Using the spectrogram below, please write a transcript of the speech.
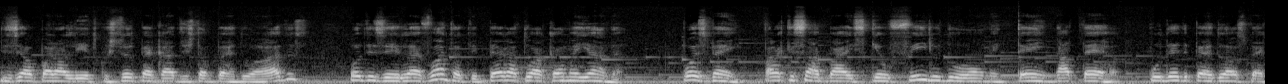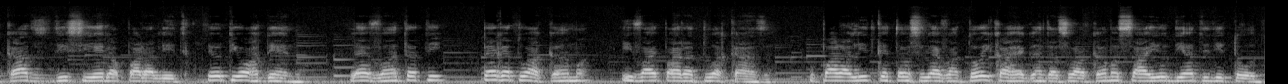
Dizer ao paralítico: Os teus pecados estão perdoados? Ou dizer: Levanta-te, pega a tua cama e anda? Pois bem, para que saibais que o Filho do Homem tem na terra poder de perdoar os pecados, disse ele ao paralítico: Eu te ordeno Levanta-te, pega a tua cama e vai para a tua casa. O paralítico então se levantou e, carregando a sua cama, saiu diante de todos.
